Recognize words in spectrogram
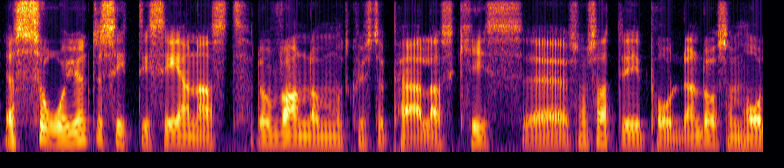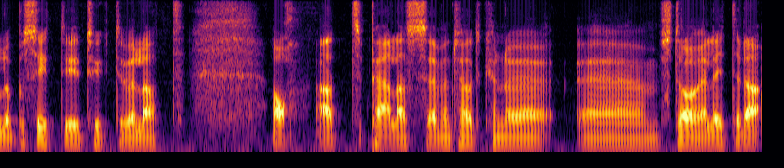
jag såg ju inte City senast. Då vann de mot Crystal Palace. Kiss eh, som satt i podden då som håller på City tyckte väl att ja, att Palace eventuellt kunde eh, störa lite där.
